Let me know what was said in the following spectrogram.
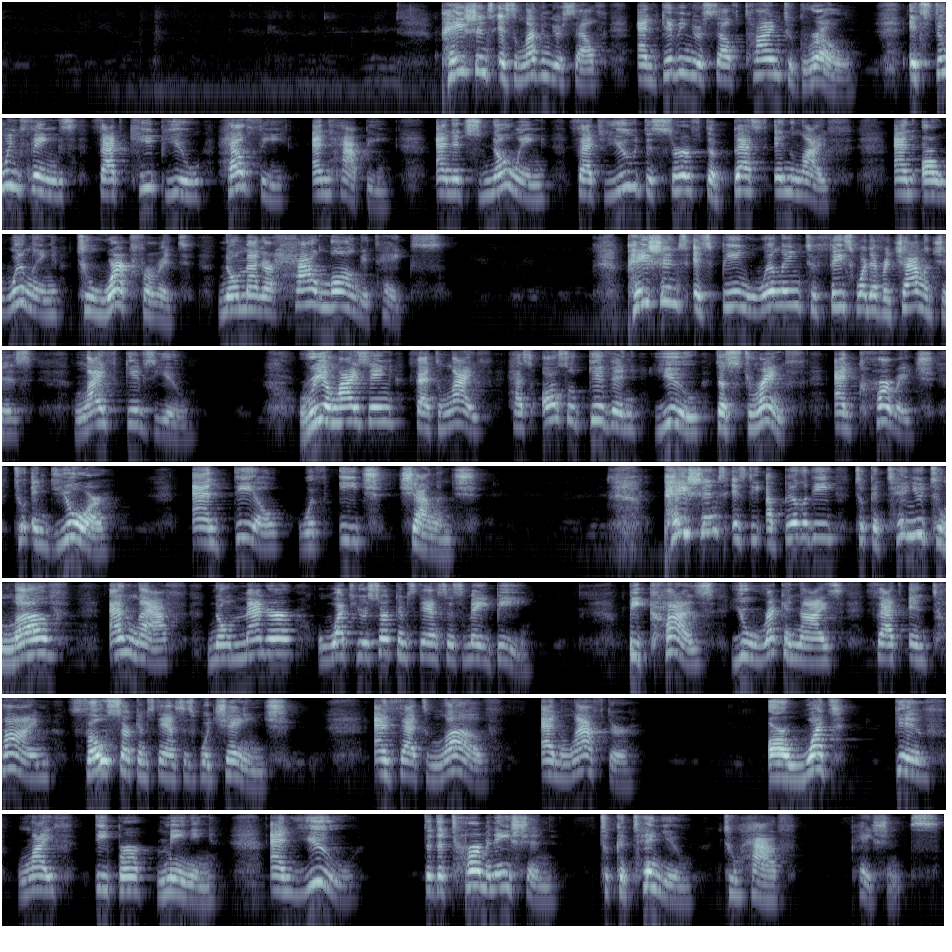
Patience is loving yourself and giving yourself time to grow. It's doing things that keep you healthy and happy. And it's knowing that you deserve the best in life and are willing to work for it, no matter how long it takes. Patience is being willing to face whatever challenges life gives you. Realizing that life has also given you the strength and courage to endure and deal with each challenge. Patience is the ability to continue to love and laugh no matter what your circumstances may be, because you recognize that in time those circumstances would change, and that love and laughter are what give life deeper meaning, and you the determination to continue to have patience.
